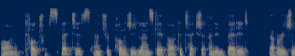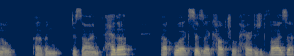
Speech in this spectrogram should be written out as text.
on cultural perspectives, anthropology, landscape architecture, and embedded Aboriginal urban design. Heather uh, works as a cultural heritage advisor,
